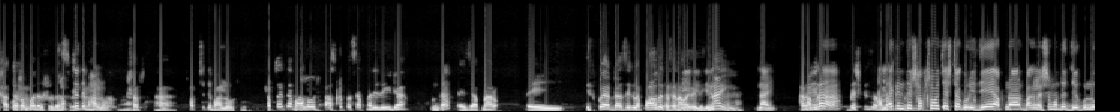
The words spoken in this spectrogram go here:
সাতটা। কোম্পানির ওষুধ আছে। সবচেয়ে ভালো। হ্যাঁ। সবচেয়ে ভালো ওষুধ। সবচাইতে ভালো কাজ করতেছে আপনার এই যে এইটা কোনটা? এই যে আপনার এই স্কোয়ার ডা যেগুলো পাওয়া যাইতেছে না আমাদের নাই? হ্যাঁ, নাই। আমরা- বেশ কিছু আমরা কিন্তু সবসময় চেষ্টা করি যে আপনার বাংলাদেশের মধ্যে যেগুলো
